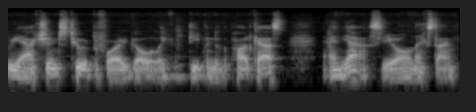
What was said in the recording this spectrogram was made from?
reactions to it before I go like deep into the podcast. And yeah, see you all next time.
